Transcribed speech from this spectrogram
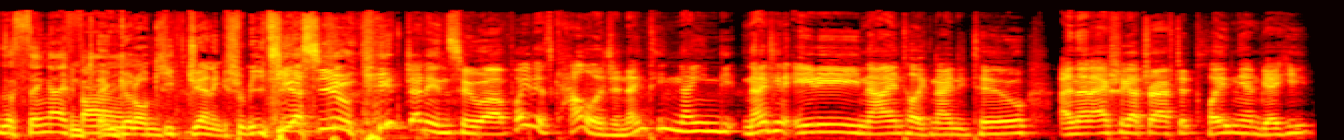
the thing I and, find and good old Keith Jennings from ETSU. Keith Jennings, who uh, played his college in 1990, 1989 to like 92, and then actually got drafted, played in the NBA. He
